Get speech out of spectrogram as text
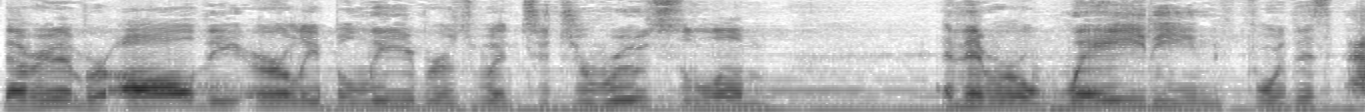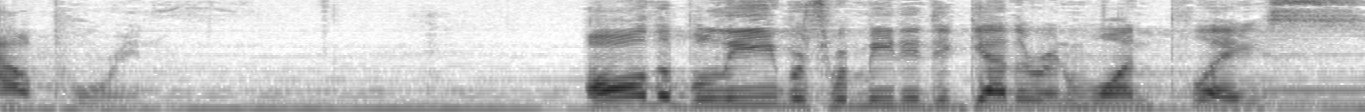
now remember, all the early believers went to Jerusalem and they were waiting for this outpouring. All the believers were meeting together in one place.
